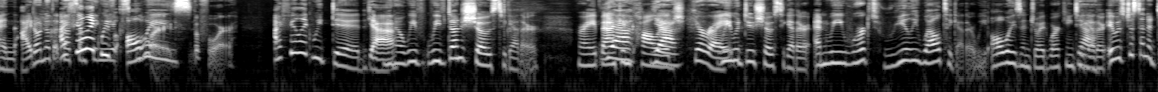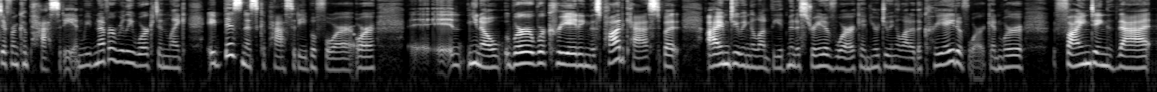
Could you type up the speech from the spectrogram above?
and I don't know that I feel like something we we've explored always- before. I feel like we did. Yeah. You know, we've we've done shows together, right? Back Yeah, in yeah, college. you're right. We would do shows together and we worked really well together. We always enjoyed working Yeah. together. It was just in a different capacity and we've never really worked in like a business capacity before or eh, you know, we're we're creating this podcast, but I'm doing a lot of the administrative work and you're doing a lot of the creative work and we're finding that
